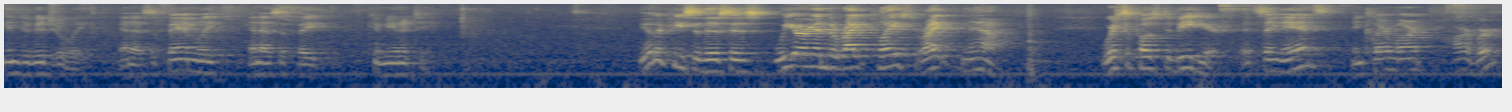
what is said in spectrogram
individually, and as a family and as a faith community. The other piece of this is we are in the right place right now. We're supposed to be here at St. Anne's in Clermont Harbor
